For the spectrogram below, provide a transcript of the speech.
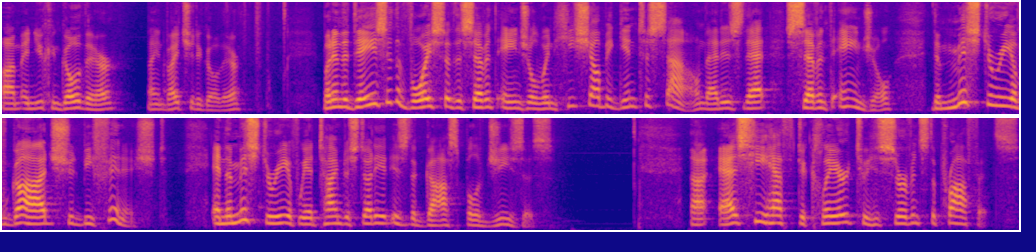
um, and you can go there. I invite you to go there. But in the days of the voice of the seventh angel, when he shall begin to sound, that is, that seventh angel, the mystery of God should be finished. And the mystery, if we had time to study it, is the gospel of Jesus. Uh, as he hath declared to his servants the prophets,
